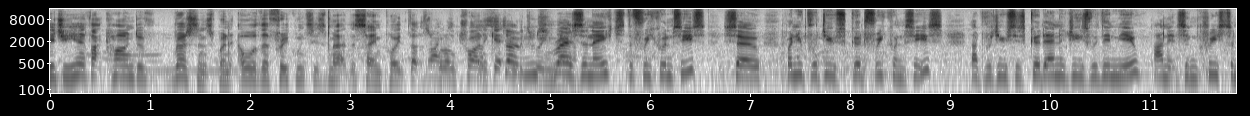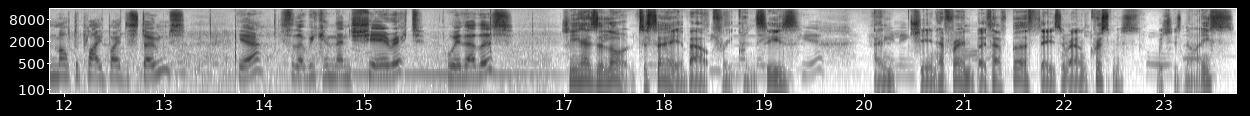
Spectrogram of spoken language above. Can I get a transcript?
did you hear that kind of resonance when all the frequencies met at the same point? That's what I'm trying the to get in stones between. there. resonate the frequencies. So when you produce good frequencies, that produces good energies within you, and it's increased and multiplied by the stones. Yeah, so that we can then share it with others. She has a lot to say about frequencies, and she and her friend both have birthdays around Christmas, which is nice.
